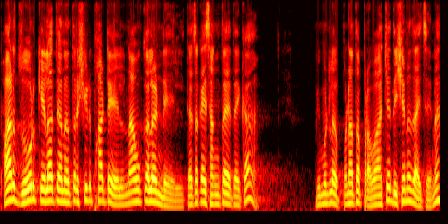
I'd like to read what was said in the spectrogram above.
फार जोर केला त्यानंतर शीड फाटेल नाव कलंडेल. त्याचं काही सांगता येत आहे का? मी म्हटलं पण आता प्रवाहाच्या दिशेनं जायचं आहे ना?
